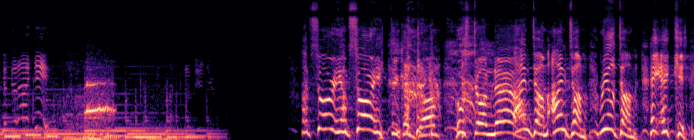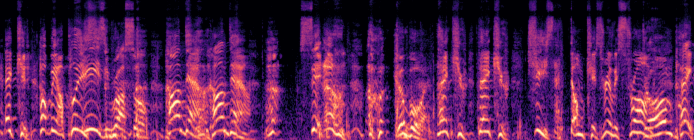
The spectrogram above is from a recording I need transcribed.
like a good idea. I'm sorry, I'm sorry. Think I'm dumb? Who's dumb now? I'm dumb, I'm dumb, real dumb. Hey, Egg Kid, Egg Kid, help me out, please. Easy, Russell. calm down, calm down. Sit. Good boy. Thank you, thank you. Jeez, that dumb kid's really strong. Dumb? Hey,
